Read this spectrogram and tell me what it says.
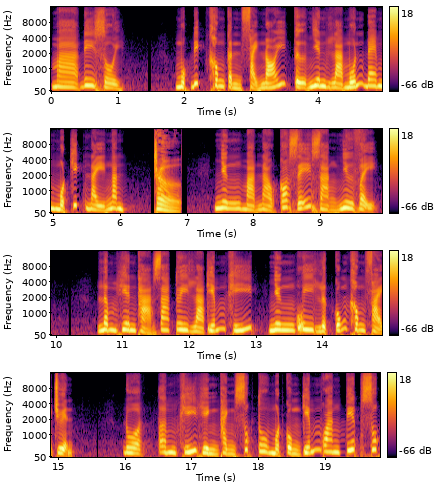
Mà đi rồi. Mục đích không cần phải nói, tự nhiên là muốn đem một kích này ngăn. Trở. Nhưng mà nào có dễ dàng như vậy. Lâm Hiên thả ra tuy là kiếm khí. Nhưng uy lực cũng không phải chuyện. Đùa, âm khí hình thành xúc tu một cùng kiếm quang tiếp xúc.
